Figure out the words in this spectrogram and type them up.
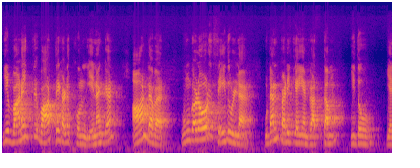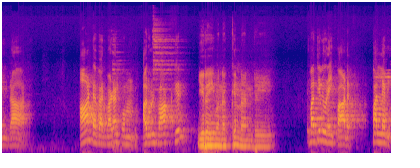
இவ்வனைத்து வார்த்தைகளுக்கும் இணங்க ஆண்டவர் உங்களோடு செய்துள்ள உடன்படிக்கையின் ரத்தம் இதோ என்றார். ஆண்டவர் வழங்கும் அருள்வாக்கு இறைவனுக்கு நன்றி. பதிலுரை பாடல் பல்லவி.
